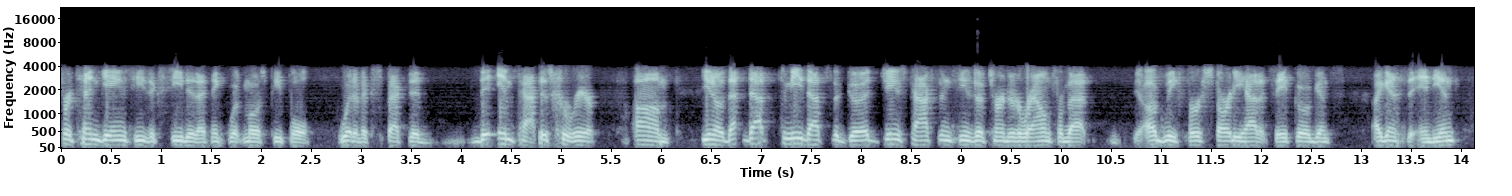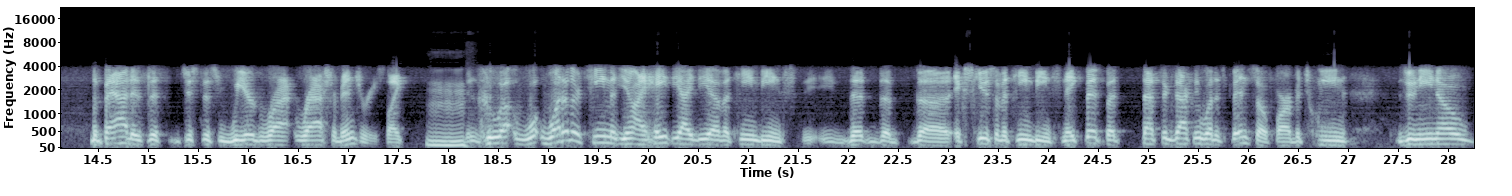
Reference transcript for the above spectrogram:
for ten games he's exceeded I think what most people would have expected the impact his career. Um, you know that that to me that's the good. James Paxton seems to have turned it around from that ugly first start he had at Safeco against against the Indians. The bad is this just this weird ra- rash of injuries. Like mm-hmm. who, what, what other team? You know, I hate the idea of a team being the the the excuse of a team being snake bit, but that's exactly what it's been so far between Zunino,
